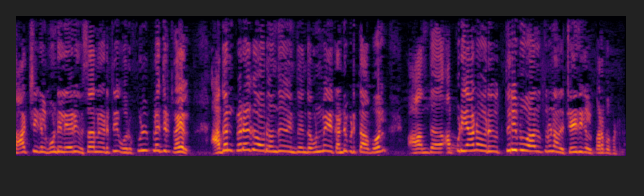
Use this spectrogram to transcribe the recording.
சாட்சிகள் கூண்டில் ஏறி விசாரணை நடத்தி ஒரு ஃபுல் பிளஜ் ட்ரையல் அதன் பிறகு அவர் வந்து இந்த இந்த உண்மையை கண்டுபிடித்தா போல் அந்த அப்படியான ஒரு திரிபுவாதத்துடன் அந்த செய்திகள் பரப்பப்பட்டன.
